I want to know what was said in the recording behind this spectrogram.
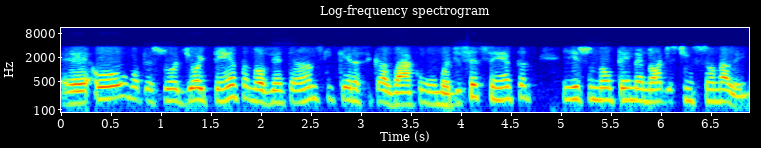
é, ou uma pessoa de 80, 90 anos que queira se casar com uma de 60, e isso não tem menor distinção na lei.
